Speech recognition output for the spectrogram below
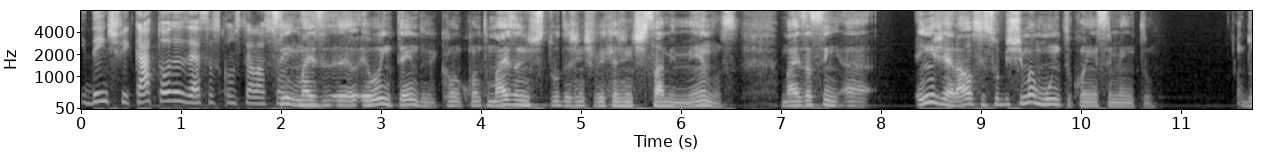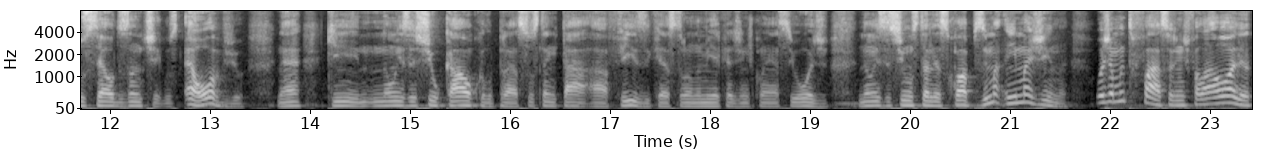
identificar todas essas constelações. Sim, mas eu, eu entendo. qu- Quanto mais a gente estuda, a gente vê que a gente sabe menos. Mas, assim, em geral, se subestima muito o conhecimento do céu dos antigos. É óbvio né, que não existiu cálculo para sustentar a física e a astronomia que a gente conhece hoje. Não existiam os telescópios. Ima- imagina, hoje é muito fácil a gente falar, olha,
